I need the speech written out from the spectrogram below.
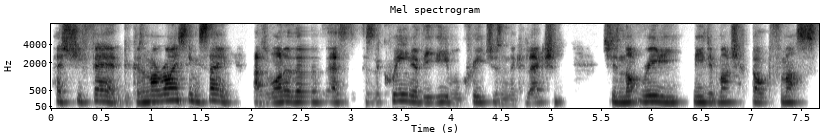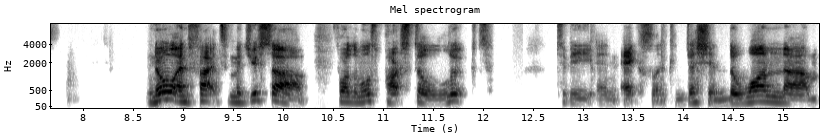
has she fared? Because am I right in saying, as one of the as, as the queen of the evil creatures in the collection, she's not really needed much help from us? No, in fact, Medusa, for the most part, still looked to be in excellent condition. The one, um,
